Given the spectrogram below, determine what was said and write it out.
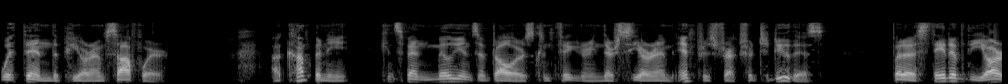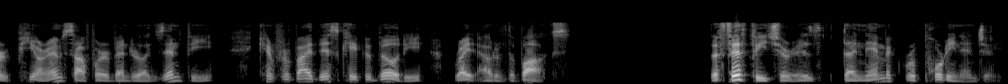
within the PRM software. A company can spend millions of dollars configuring their CRM infrastructure to do this, but a state-of-the-art PRM software vendor like ZINFI can provide this capability right out of the box. The fifth feature is Dynamic Reporting Engine.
